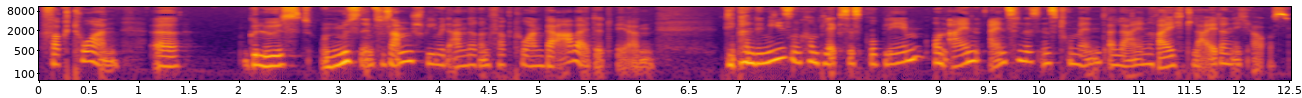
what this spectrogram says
Faktoren äh, gelöst und müssen im Zusammenspiel mit anderen Faktoren bearbeitet werden. Die Pandemie ist ein komplexes Problem und ein einzelnes Instrument allein reicht leider nicht aus.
